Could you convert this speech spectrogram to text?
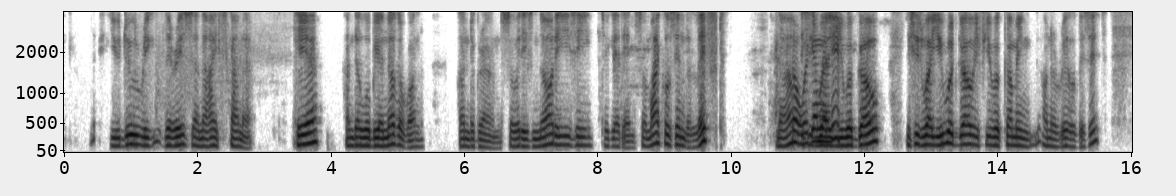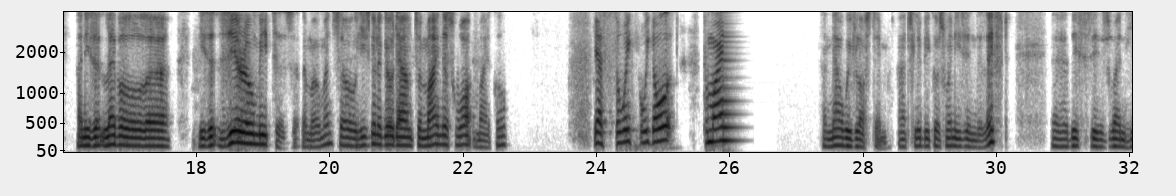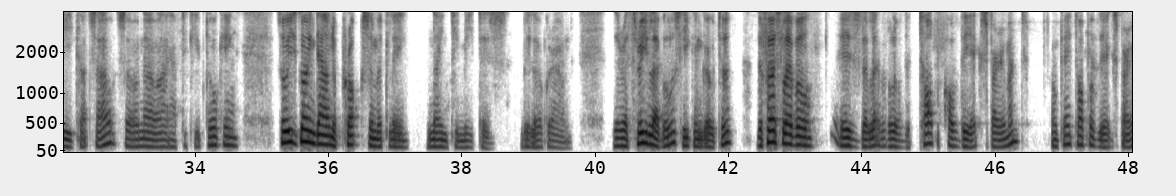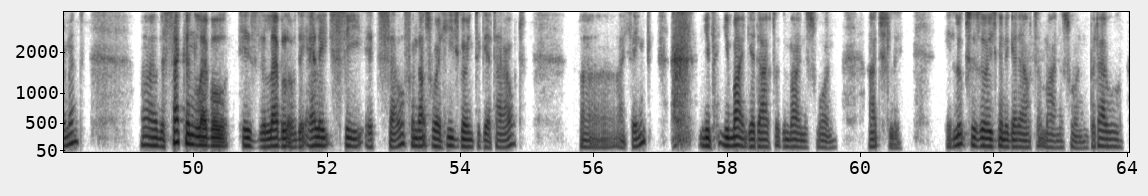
You do, there is an eye scanner here, and there will be another one underground. So it is not easy to get in. So Michael's in the lift. Now, so this is where you would go. This is where you would go if you were coming on a real visit. And he's at level, uh, he's at zero meters at the moment. So he's going to go down to minus what, Michael? Yes, so we, we go to minus. And now we've lost him, actually, because when he's in the lift, uh, this is when he cuts out. So now I have to keep talking. So he's going down approximately 90 meters below ground. There are three levels he can go to. The first level is the level of the top of the experiment. okay, top of the experiment. Uh, the second level is the level of the LHC itself, and that's where he's going to get out, uh, I think. you, you might get out at the minus one, actually. It looks as though he's going to get out at minus one, but I will,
